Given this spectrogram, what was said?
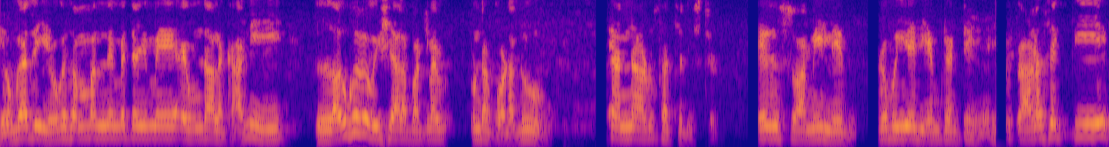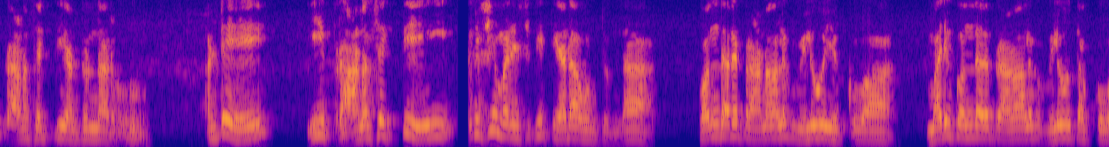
యోగది యోగ సంబంధితమే అయి ఉండాలి కానీ లౌకిక విషయాల పట్ల ఉండకూడదు అన్నాడు సత్యనిష్ఠుడు. లేదు స్వామి లేదు. అడగబోయేది ఏమిటంటే ప్రాణశక్తి ప్రాణశక్తి అంటున్నారు. అంటే ఈ ప్రాణశక్తి మనిషి మనిషికి తేడా ఉంటుందా? కొందరి ప్రాణాలకు విలువ ఎక్కువ మరికొందరి ప్రాణాలకు విలువ తక్కువ.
